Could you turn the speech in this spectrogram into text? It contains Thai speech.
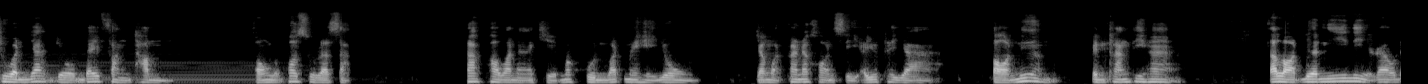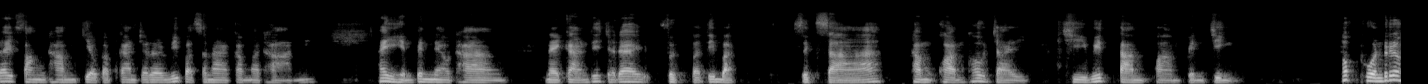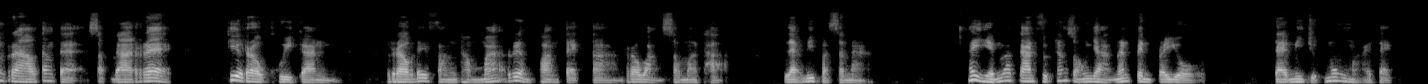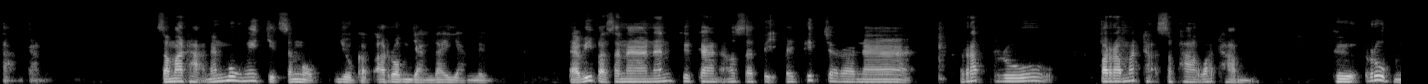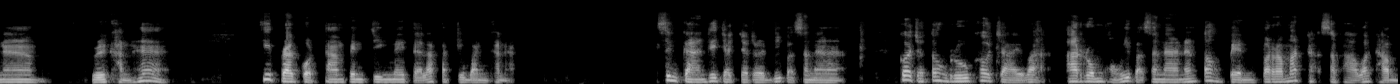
ชวนญาติโยมได้ฟังธรรม ของหลวงพ่อสุรศักดิ์พระภาวนาเขมคุณวัดมเหยง จังหวัดพระนครศรีอยุธยา ต่อเนื่องเป็นครั้งที่ห้าตลอดเดือนนี้นี่เราได้ฟังธรรมเกี่ยวกับการเจริญวิปัสสนากรรมฐาน ให้เห็นเป็นแนวทางในการที่จะได้ฝึกปฏิบัติ ศึกษาทำความเข้าใจชีวิตตามความเป็นจริง ทบทวนเรื่องราวตั้งแต่สัปดาห์แรก ที่เราคุยกัน เราได้ฟังธรรมะเรื่องความแตกต่างระหว่างสมถะและวิปัสสนา ให้เห็นว่าการฝึกทั้งสองอย่างนั้นเป็นประโยชน์ แต่มีจุดมุ่งหมายแตกต่างกัน สมถะนั้นมุ่งให้จิตสงบอยู่กับอารมณ์อย่างใดอย่างหนึ่ง แต่วิปัสสนานั้นคือการเอาสติไปพิจารณา รับรู้ปรมัตถสภาวะธรรม คือรูปนามหรือขันห้า ที่ปรากฏตามเป็นจริงในแต่ละปัจจุบันขณะ ซึ่งการที่จะเจริญวิปัสสนา ก็จะต้องรู้เข้าใจว่าอารมณ์ของวิปัสสนานั้นต้องเป็นปรมัตถสภาวธรรม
